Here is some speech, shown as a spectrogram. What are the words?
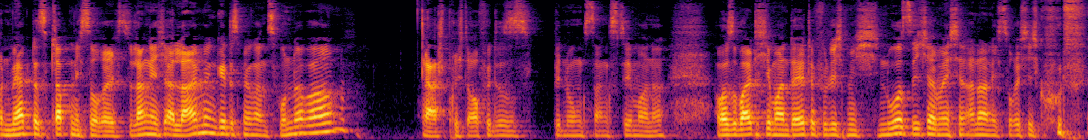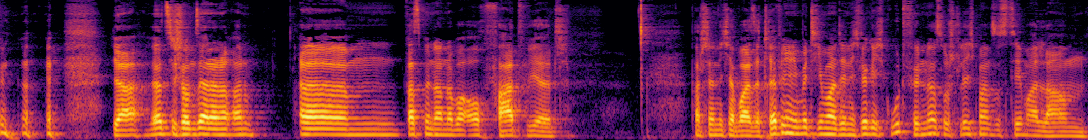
und merkt, es klappt nicht so recht. Solange ich allein bin, geht es mir ganz wunderbar. Ja, spricht auch für dieses Bindungsangstthema, ne? Aber sobald ich jemanden date, fühle ich mich nur sicher, wenn ich den anderen nicht so richtig gut finde. ja, hört sich schon sehr danach an. Ähm, was mir dann aber auch Fahrt wird verständlicherweise. Treffe ich mich mit jemandem, den ich wirklich gut finde, so schlägt mein System Alarm.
